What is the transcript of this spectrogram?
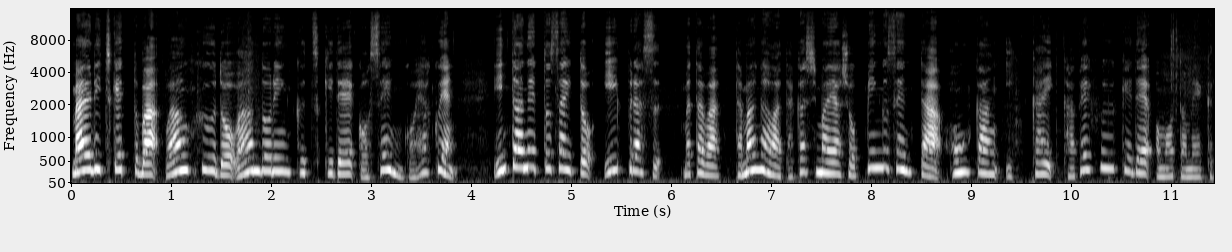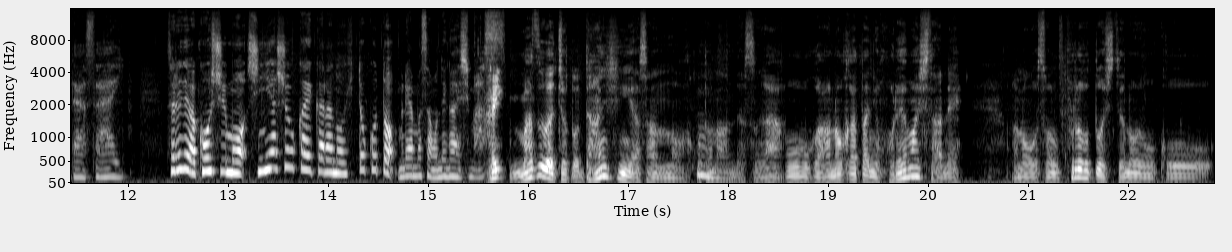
前売りチケットはワンフードワンドリンク付きで5500円。インターネットサイト e プラスまたは玉川高島屋ショッピングセンター本館1階カフェ風景でお求めください。それでは今週もシニア紹介からの一言村山さんお願いします。はい、まずはちょっと男子屋さんのことなんですが、もう僕あの方に惚れましたね。あのそのプロとしてのこ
